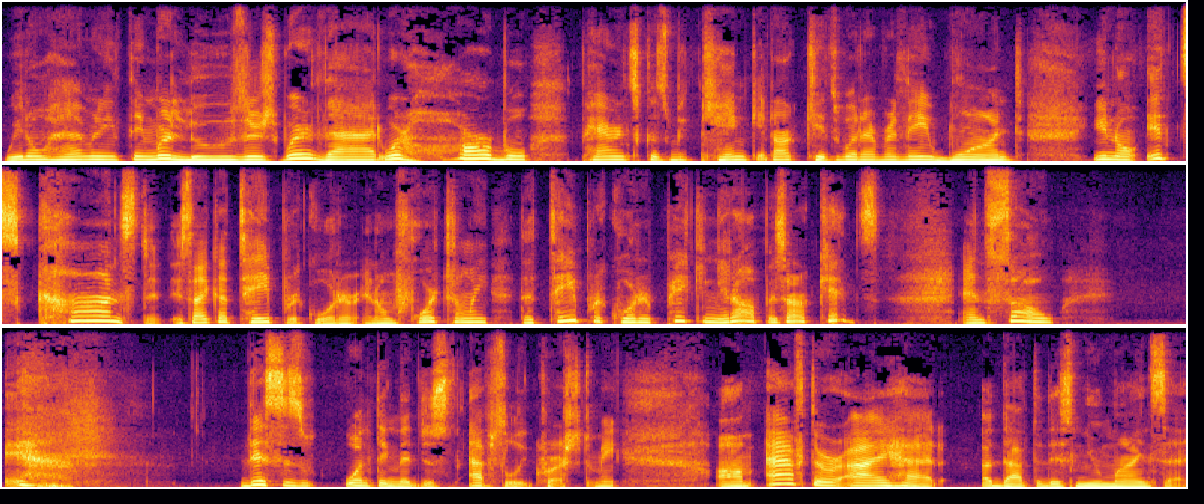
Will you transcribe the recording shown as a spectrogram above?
We don't have anything. We're losers. We're that. We're horrible parents because we can't get our kids whatever they want. You know, it's constant. It's like a tape recorder. And unfortunately, the tape recorder picking it up is our kids. And so, this is one thing that just absolutely crushed me. Um, after I had adopted this new mindset,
